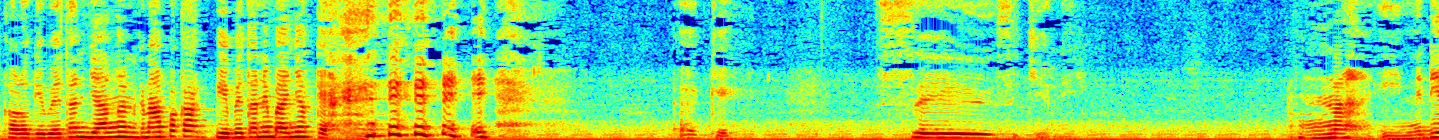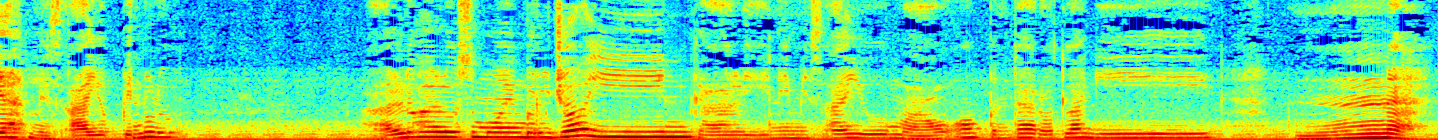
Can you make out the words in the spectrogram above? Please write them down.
Kalau gebetan jangan. Kenapa Kak? Gebetannya banyak ya? Segini Nah ini dia Miss Ayu pin dulu Halo halo semua yang baru join Kali ini Miss Ayu mau open tarot lagi Nah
